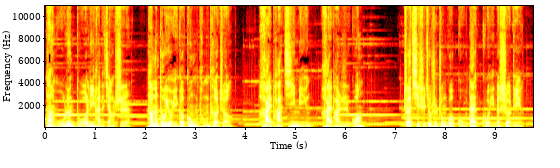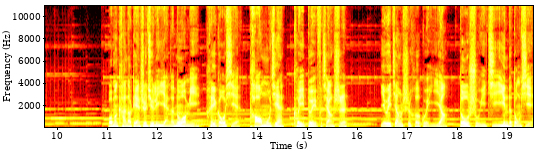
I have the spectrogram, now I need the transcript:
但无论多厉害的僵尸，他们都有一个共同特征：害怕鸡鸣，害怕日光。这其实就是中国古代鬼的设定。我们看到电视剧里演的糯米、黑狗血、桃木剑可以对付僵尸，因为僵尸和鬼一样。都属于极阴的东西，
